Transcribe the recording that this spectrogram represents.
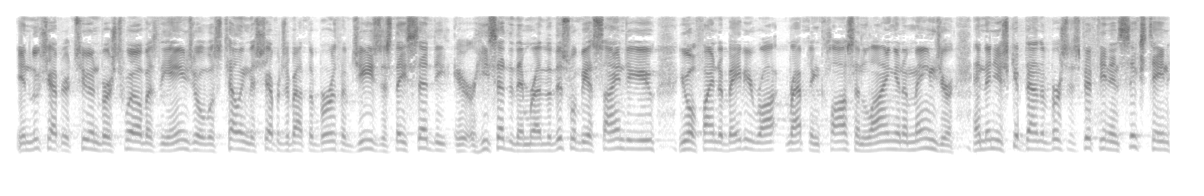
In Luke chapter 2 and verse 12, as the angel was telling the shepherds about the birth of Jesus, they said to, or he said to them, rather, this will be a sign to you. You will find a baby wrapped in cloths and lying in a manger. And then you skip down to verses 15 and 16,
